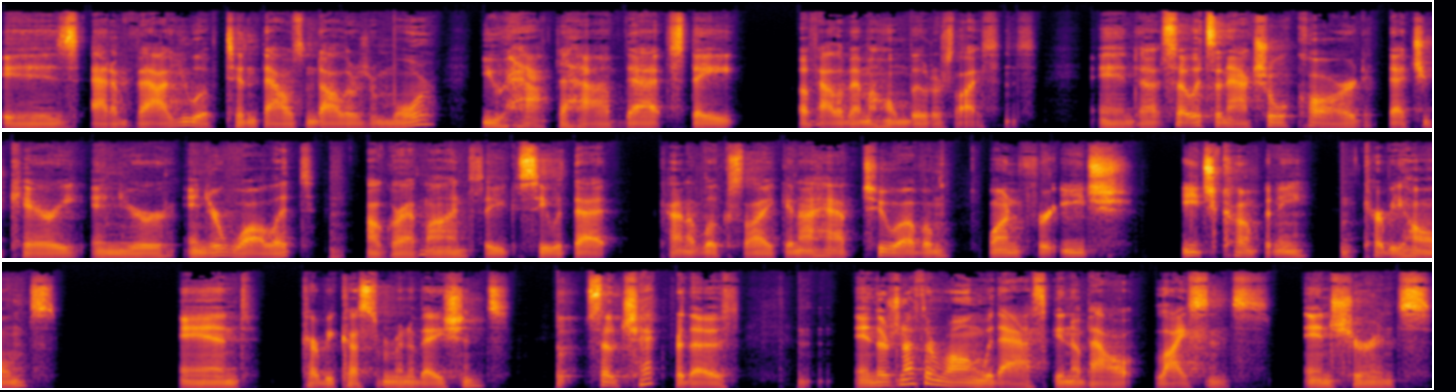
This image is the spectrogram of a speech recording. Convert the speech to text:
is at a value of $10,000 or more, you have to have that state of Alabama home builder's license. And uh, so it's an actual card that you carry in your in your wallet. I'll grab mine so you can see what that kind of looks like. And I have two of them, one for each each company, Kirby Homes and Kirby Custom Renovations. So check for those. And there's nothing wrong with asking about license, insurance,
